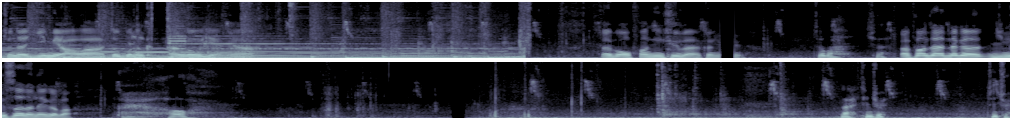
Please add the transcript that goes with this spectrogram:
真的，一秒啊都不能看漏眼呀！哎，帮我放进去呗，跟走吧，起来。啊，放在那个银色的那个吧。哎好。来，进去，进去。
